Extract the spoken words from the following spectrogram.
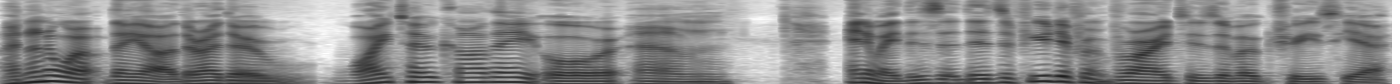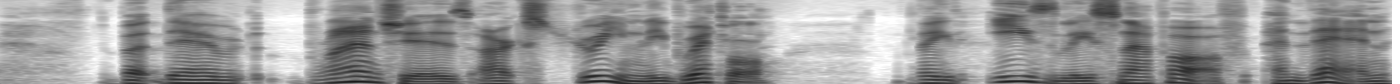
I don't know what they are. They're either white oak, are they, or um, anyway. There's a, there's a few different varieties of oak trees here, but their branches are extremely brittle. They easily snap off, and then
